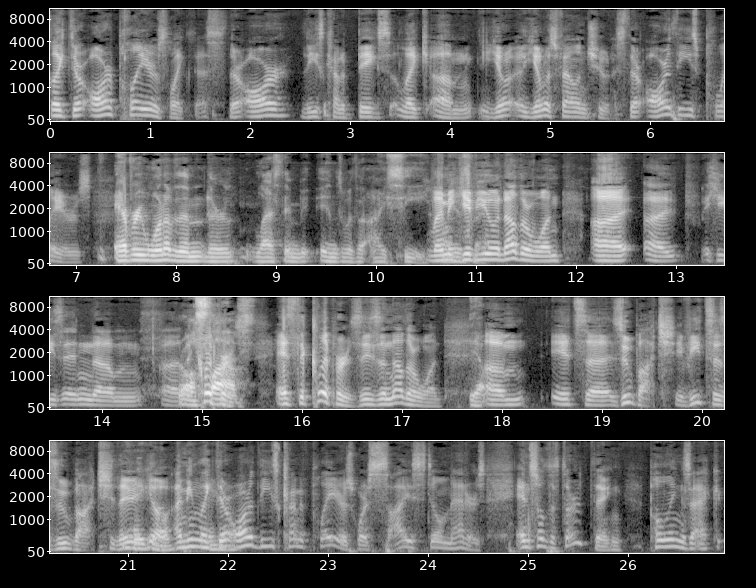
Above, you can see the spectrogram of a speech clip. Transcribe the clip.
Like there are players like this. There are these kind of bigs, like um, Jonas Valanciunas. There are these players. Every one of them, their last name ends with an IC. Let How me give that? you another one. Uh, uh, he's in um, uh, the Clippers. Slavs. It's the Clippers. He's another one. Yeah. Um, it's uh, Zubac, Ivica Zubac. There, there you go. go. I mean, like there, there are these kind of players where size still matters. And so the third thing, pulling Zach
